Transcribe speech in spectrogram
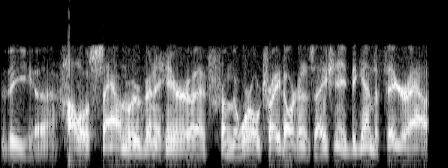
the uh, hollow sound we were going to hear uh, from the World Trade Organization. He began to figure out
